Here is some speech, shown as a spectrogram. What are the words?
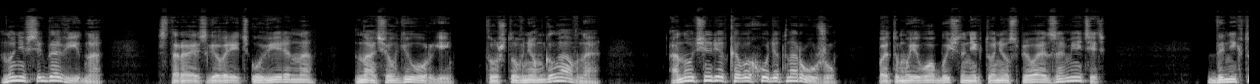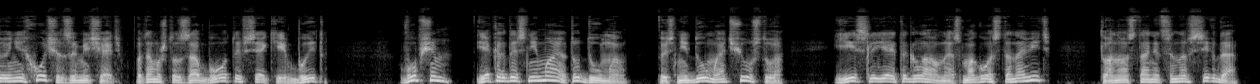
но не всегда видно. Стараясь говорить уверенно, начал Георгий. То, что в нем главное. Оно очень редко выходит наружу, поэтому его обычно никто не успевает заметить. Да никто и не хочет замечать, потому что заботы всякие, быт. В общем, я когда снимаю, то думаю, то есть не думаю, а чувствую. Если я это главное смогу остановить, то оно останется навсегда —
